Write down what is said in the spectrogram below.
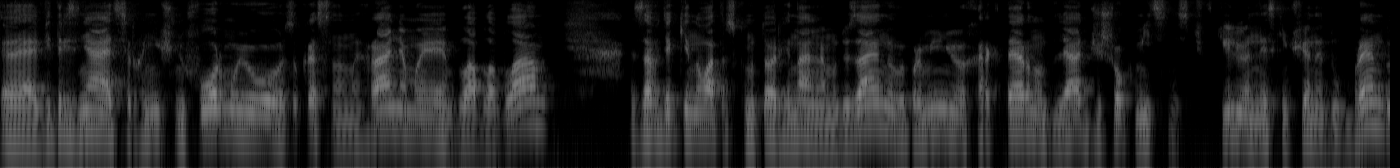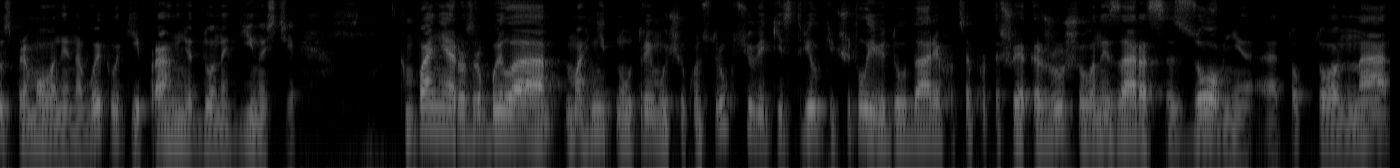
е, відрізняється органічною формою з окресленими гранями, бла бла бла. Завдяки новаторському та оригінальному дизайну випромінює характерну для G-Shock міцність, втілює нескінчений дух бренду, спрямований на виклики і прагнення до надійності. Компанія розробила магнітну утримуючу конструкцію, в якій стрілки чутливі до ударів. Оце про те, що я кажу, що вони зараз ззовні, е, тобто над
